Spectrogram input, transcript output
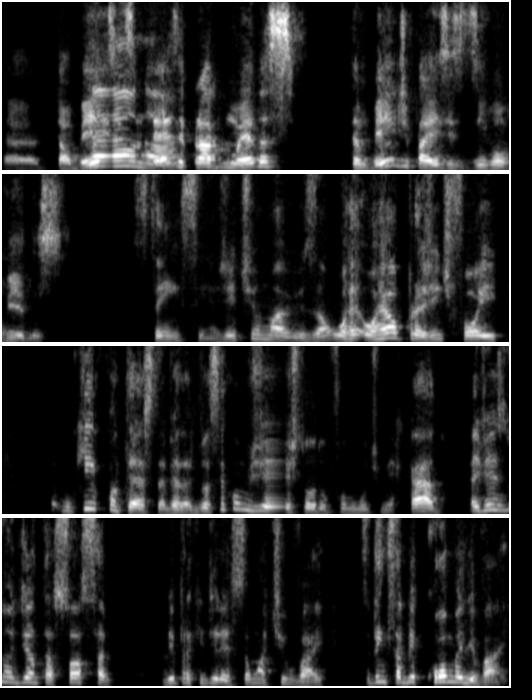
Uh, talvez não, essa tese é para é. moedas também de países desenvolvidos. Sim, sim. A gente tinha uma visão. O real para a gente foi o que acontece, na verdade? Você, como gestor de um fundo multimercado, às vezes não adianta só saber para que direção um ativo vai. Você tem que saber como ele vai.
